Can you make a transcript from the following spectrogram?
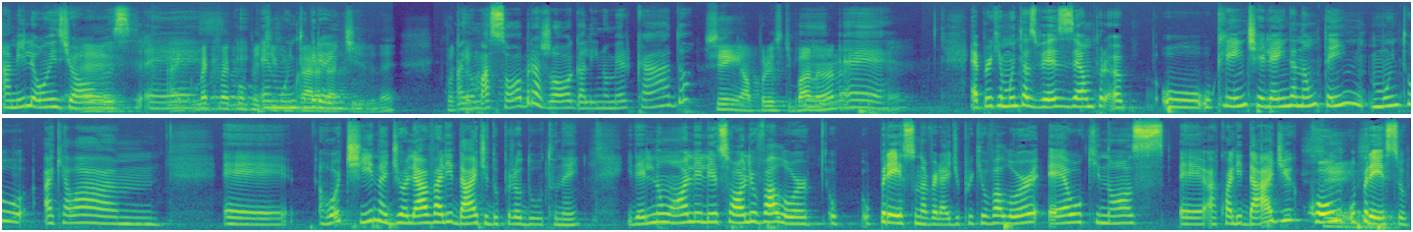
a milhões de ovos. É, aí como é que vai competir é com um muito cara grande. daquele, né? Quanto Aí que- uma sobra joga ali no mercado. Sim, ao preço de banana. É. É porque muitas vezes é um o, o cliente ele ainda não tem muito aquela hum, é, rotina de olhar a validade do produto, né? E daí ele não olha, ele só olha o valor, o, o preço, na verdade, porque o valor é o que nós é a qualidade com Sim, o sim. preço.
